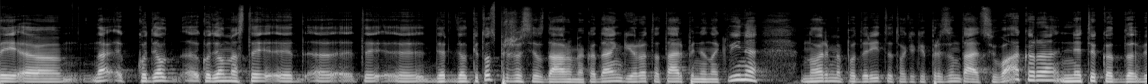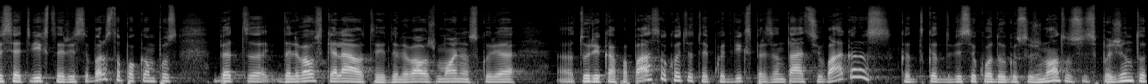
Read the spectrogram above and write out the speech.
Tai, e, na, kodėl, kodėl mes tai, e, tai e, dėl kitos priežasties darome, kadangi yra ta tarpinė nakvynė, norime padaryti tokį kaip prezentacijų vakarą, ne tik, kad visi atvyksta ir įsibarsto po kampus, bet dalyvaus keliautojai, dalyvaus žmonės, kurie turi ką papasakoti, taip kad vyks prezentacijų vakaras, kad, kad visi kuo daugiau sužinotų, susipažintų.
